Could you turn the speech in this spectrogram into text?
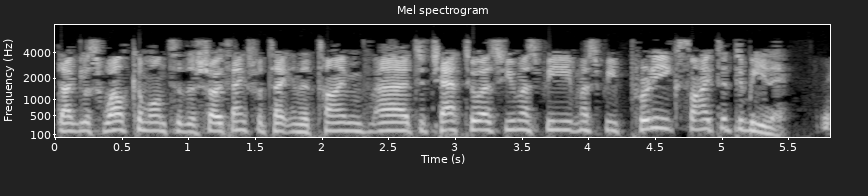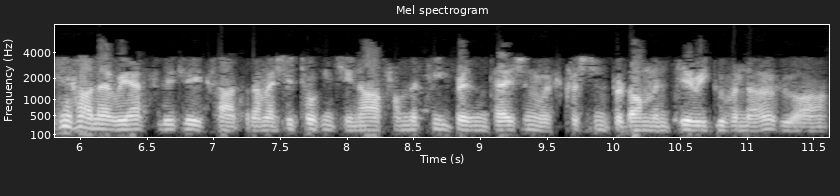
Douglas, welcome onto the show. Thanks for taking the time uh, to chat to us. You must be must be pretty excited to be there. Yeah, no, we're absolutely excited. I'm actually talking to you now from the team presentation with Christian Prudhomme and Thierry Gouvenou, who are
